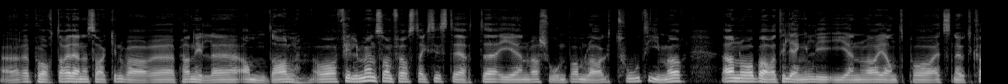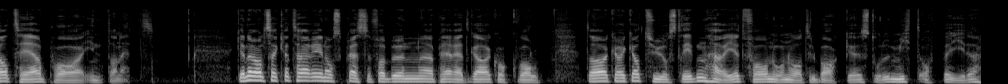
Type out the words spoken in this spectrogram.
Reporter i denne saken var eh, Pernille Amdal. Og filmen, som først eksisterte i en versjon på om lag to timer, er nå bare tilgjengelig i en variant på et snaut kvarter på internett. Generalsekretær i Norsk Presseforbund, Per Edgar Kokkvold. Da karikaturstriden herjet for noen år tilbake, sto du midt oppe i det.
